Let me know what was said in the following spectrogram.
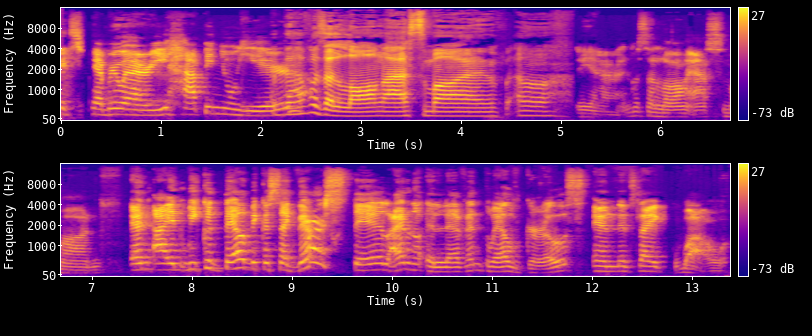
It's February. Happy New Year. that was a long ass month. Oh. Yeah, it was a long ass month. And I we could tell because like there are still, I don't know, 11, 12 girls. And it's like, wow.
